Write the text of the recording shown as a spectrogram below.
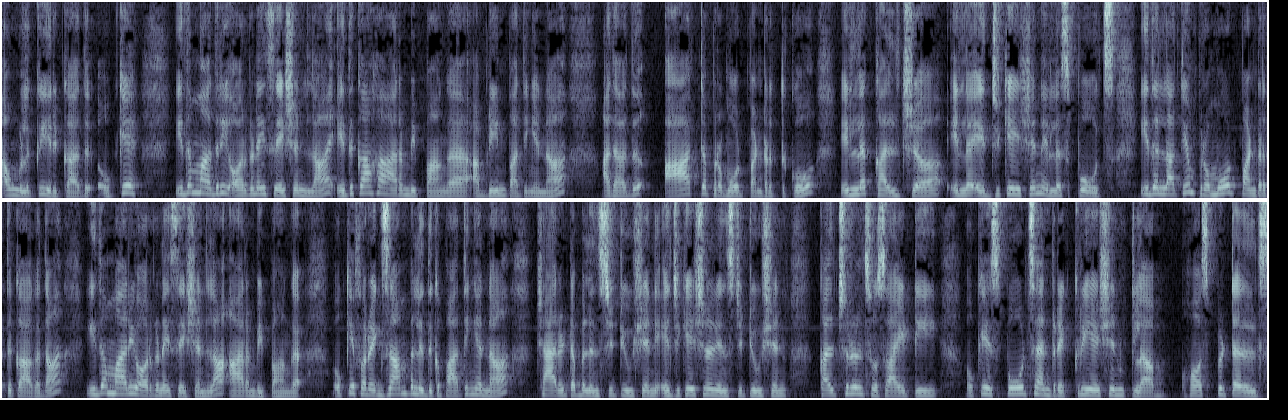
அவங்களுக்கு இருக்காது ஓகே இதை மாதிரி ஆர்கனைசேஷன்லாம் எதுக்காக ஆரம்பிப்பாங்க அப்படின்னு பார்த்தீங்கன்னா அதாவது ஆர்ட்டை ப்ரமோட் பண்ணுறதுக்கோ இல்லை கல்ச்சர் இல்லை எஜுகேஷன் இல்லை ஸ்போர்ட்ஸ் இதெல்லாத்தையும் ப்ரமோட் பண்ணுறதுக்காக தான் இதை மாதிரி ஆர்கனைசேஷன்லாம் ஆரம்பிப்பாங்க. ஓகே ஃபார் எக்ஸாம்பிள் இதுக்கு பார்த்தீங்கன்னா charitable institution educational institution cultural society okay sports and recreation club hospitals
